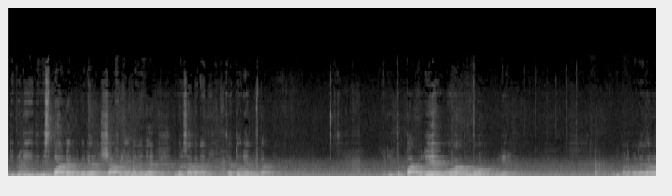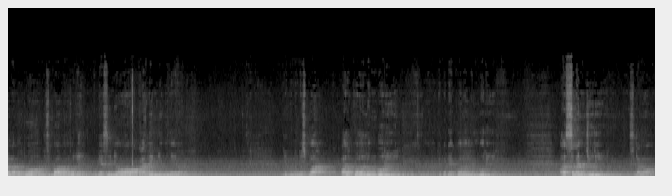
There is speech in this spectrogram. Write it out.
diberi dinisbahkan kepada Syafi'i maknanya kepada sahabat Nabi. Datuk yang berubah Jadi tempat boleh Orang pun boleh. Jadi pandai-pandai lah Nak berbuah di sebuah pun boleh. Biasanya orang-orang alim dia guna lah Dia guna nisbah Al-Kuala Lumburi Daripada Kuala Lumburi Al-Selanjuri Selangor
